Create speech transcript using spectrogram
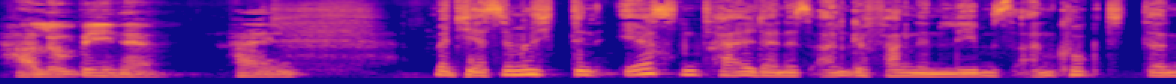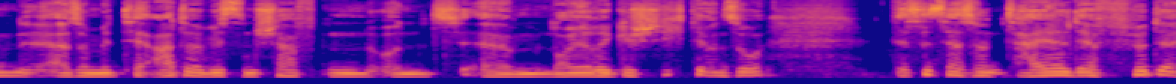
Hallo, Bene. Hi. Matthias, wenn man sich den ersten Teil deines angefangenen Lebens anguckt, dann also mit Theaterwissenschaften und ähm, neuere Geschichte und so, das ist ja so ein Teil, der führt ja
